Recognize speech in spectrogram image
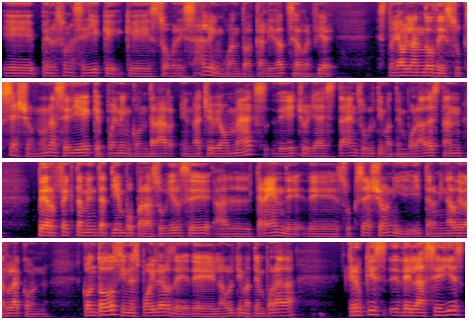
Eh, pero es una serie que, que sobresale en cuanto a calidad se refiere. Estoy hablando de Succession, una serie que pueden encontrar en HBO Max. De hecho, ya está en su última temporada. Están perfectamente a tiempo para subirse al tren de, de Succession y, terminar de verla con, con todo, sin spoilers de, de la última temporada. Creo que es de las series,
